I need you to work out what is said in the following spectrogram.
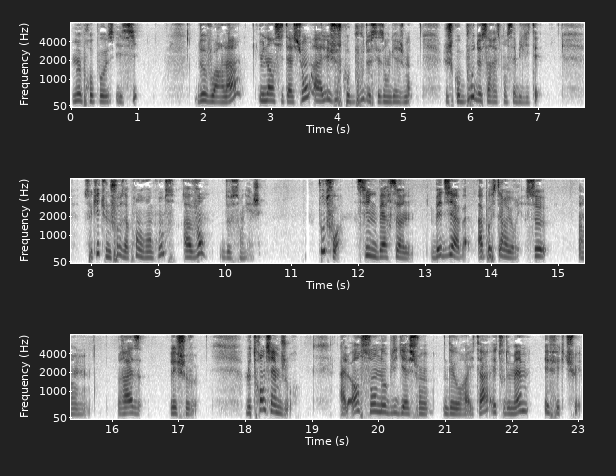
me propose ici de voir là une incitation à aller jusqu'au bout de ses engagements, jusqu'au bout de sa responsabilité, ce qui est une chose à prendre en compte avant de s'engager. Toutefois, si une personne, Bediaval, a posteriori, se euh, rase les cheveux, le 30e jour, alors son obligation d'Eoraita est tout de même effectuée.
